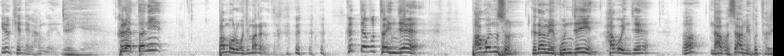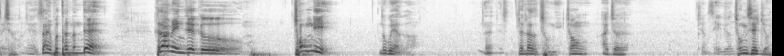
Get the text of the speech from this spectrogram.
이렇게 내가 한 거예요. 네, 예. 그랬더니 밥 먹으러 오지 그러더라고요. 그때부터 이제 박원순, 그 다음에 문재인 하고 이제 어? 나하고 싸움이 붙었어요. 그렇죠. 예, 싸움이 붙었는데 그 다음에 이제 그 총리 누구야 그 네? 전라도 총리 정, 아, 저, 정세균. 정세균.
